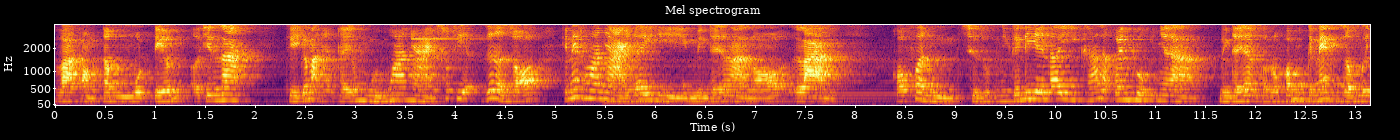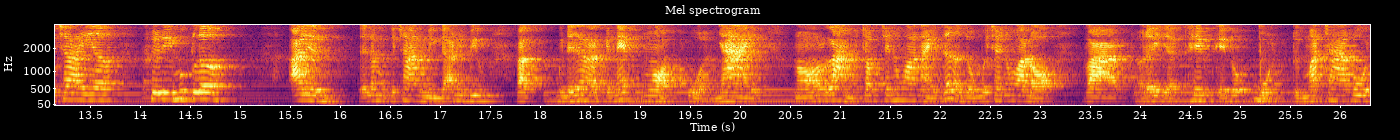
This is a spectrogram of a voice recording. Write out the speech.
Và khoảng tầm một tiếng ở trên da thì các bạn nhận thấy mùi hoa nhài xuất hiện rất là rõ. Cái nét hoa nhài đây thì mình thấy là nó làm có phần sử dụng những cái DNA khá là quen thuộc như là mình thấy là nó có một cái nét giống với chai ờ, uh, Mugler Alien. Đấy là một cái chai mình đã review. Và mình thấy là cái nét ngọt của nhài nó làm ở trong chai nước hoa này rất là giống với chai nước hoa đó. Và ở đây thì thêm cái độ bột từ matcha thôi.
